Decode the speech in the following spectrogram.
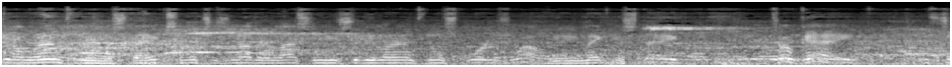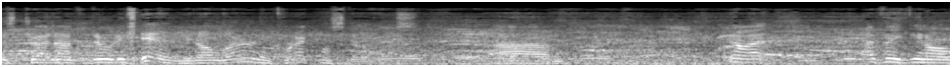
you know, learn from your mistakes, which is another lesson you should be learning from the sport as well. You know, you make a mistake, it's okay. Let's just try not to do it again. You know, learn and correct mistakes. Um, you know, I, I think you know,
